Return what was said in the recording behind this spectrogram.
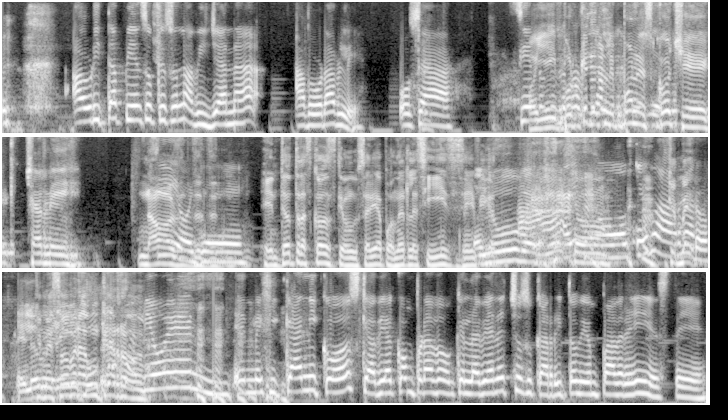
ahorita pienso que es una villana adorable. O sea, Oye, ¿y por qué no le pones coche, Charlie? No, entre otras cosas que me gustaría ponerle, sí, sí, sí. El Uber, no, qué bárbaro. Que me, sobra un carro. Salió en, en Mexicánicos que había comprado, que le habían hecho su carrito bien padre y este,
